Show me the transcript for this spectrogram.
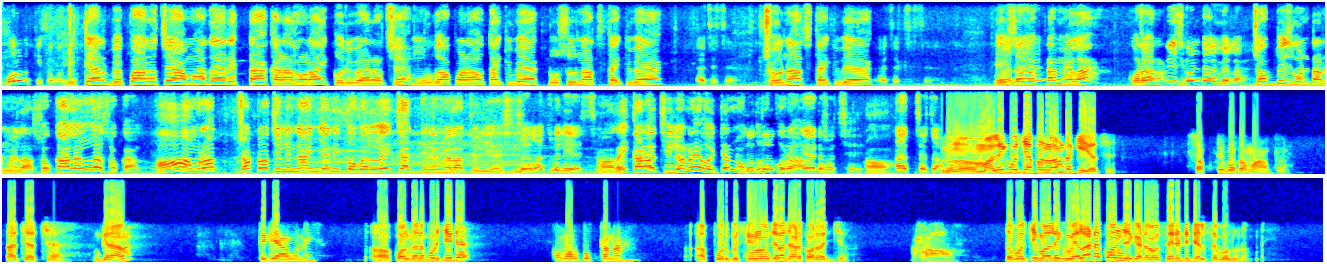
বলুন কি সমাচার? এটার ব্যাপার হচ্ছে আমাদের একটা কাড়া লড়াই করিবার আছে। মুরগা পাড়াও থাকবে টুসু নাচ থাকবে আচ্ছা আচ্ছা। ছৌ নাচ থাকবে আচ্ছা আচ্ছা আচ্ছা। এইসব একটা মেলা। করার চব্বিশ ঘণ্টার মেলা। চব্বিশ ঘণ্টার মেলা। সকাল এলে সকাল। হ্যাঁ আমরা ছোট ছিলি নাই জানি তবে চার দিনে মেলা চলে আসি মেলা চলে আসছে। আর এই কাড়া ছিল না ওইটা নতুন নতুন করা অ্যাড হচ্ছে। হ্যাঁ। আচ্ছা আচ্ছা। মালিক বলছি আপনার নামটা কি আছে? শক্তিপদ মাহাতো। আচ্ছা আচ্ছা। গ্রাম? তিলিয়াবনি কোন থানা পড়ছে এটা? কমলপুর থানা। পূর্বী সিংভূম জেলা ঝাড়খণ্ড রাজ্য। হ্যাঁ। তো বলছি মালিক মেলাটা কোন জায়গাটা? সেটা ডিটেলসে বলুন আপনি।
